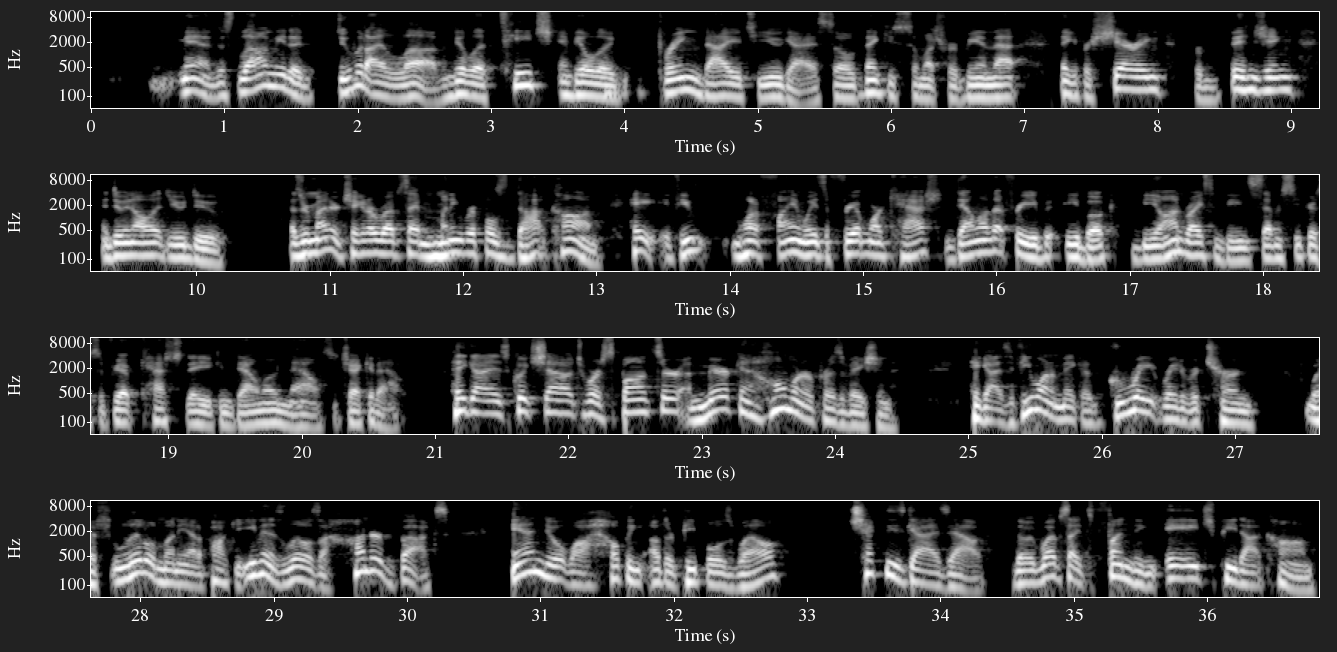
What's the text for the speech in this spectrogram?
man, just allowing me to do what I love and be able to teach and be able to bring value to you guys. So thank you so much for being that. Thank you for sharing, for binging, and doing all that you do. As a reminder, check out our website, moneyripples.com. Hey, if you want to find ways to free up more cash, download that free ebook, Beyond Rice and Beans Seven Secrets to Free Up Cash Today. You can download now. So check it out. Hey guys, quick shout out to our sponsor, American Homeowner Preservation. Hey guys, if you want to make a great rate of return with little money out of pocket, even as little as a hundred bucks, and do it while helping other people as well, check these guys out. The website's fundingahp.com.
